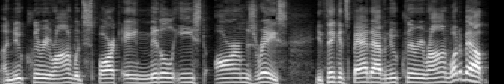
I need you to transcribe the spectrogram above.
a nuclear Iran would spark a Middle East arms race. You think it's bad to have a nuclear Iran? What about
